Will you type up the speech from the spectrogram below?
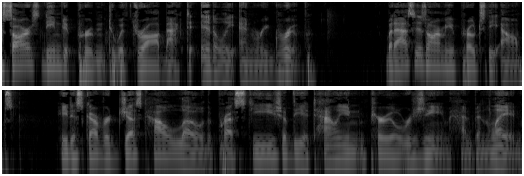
Sarus deemed it prudent to withdraw back to Italy and regroup. But as his army approached the Alps, he discovered just how low the prestige of the Italian imperial regime had been laid.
